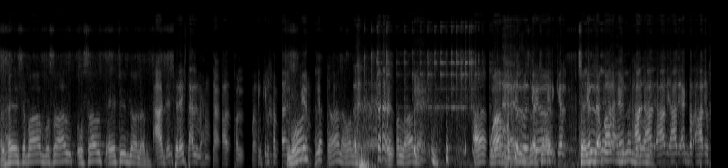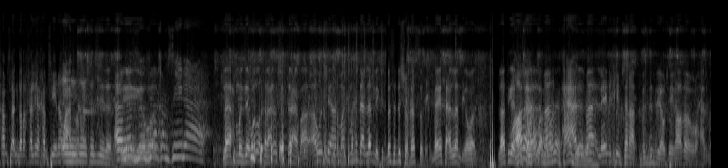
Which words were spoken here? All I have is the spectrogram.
الحين شباب وصلت وصلت 18 دولار عاد انت ليش تعلم محمود عاد خل الحين كل خمس دقايق مو كبير. لا، أنا والله والله أنا أنا والله كل كل. كل لندن هذه. هذه هذه أقدر هذه الخمسة أقدر أخليها 50 إيه، واحد إيه، خمسين. انزل إيه، فيها والله. 50 لا يا حمود زين والله خل علمك تلعب أول شيء أنا ما ما حد علمني كنت بس أدش وأخسر بعدين تعلمت جواد لا تقعد علمه علمه يعني. لين يخيب سنوات بس لي أول شيء هذا وروح علمه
